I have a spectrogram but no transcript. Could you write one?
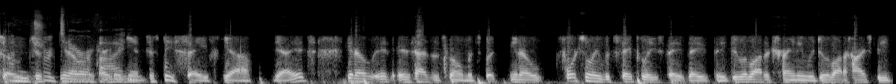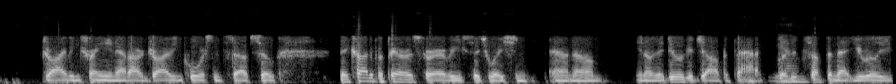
So I'm just sure you know, terrifying. again, just be safe. Yeah, yeah. It's you know, it, it has its moments, but you know, fortunately with state police, they they they do a lot of training. We do a lot of high speed driving training at our driving course and stuff. So they try to prepare us for every situation, and um, you know, they do a good job at that. But Yeah. it's something that you really,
